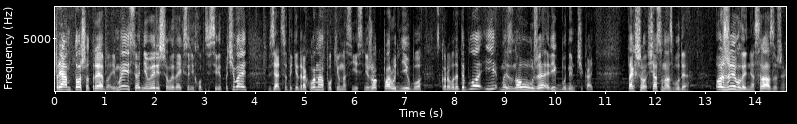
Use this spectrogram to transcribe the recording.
прям то, що треба. І ми сьогодні вирішили, так як сьогодні хлопці всі відпочивають, взяти все-таки дракона, поки у нас є сніжок пару днів, бо скоро буде тепло, і ми знову вже рік будемо чекати. Так що, зараз у нас буде оживлення сразу же.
